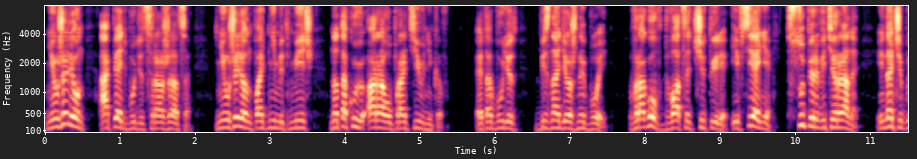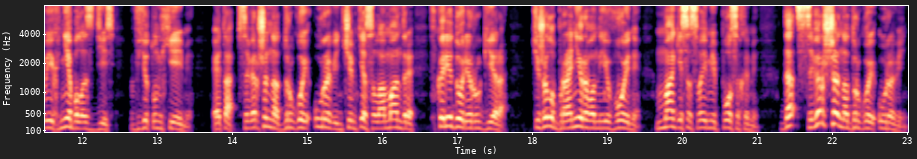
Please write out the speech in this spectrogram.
Неужели он опять будет сражаться? Неужели он поднимет меч на такую ораву противников? Это будет безнадежный бой. Врагов 24, и все они супер-ветераны, иначе бы их не было здесь, в Ютунхейме. Это совершенно другой уровень, чем те саламандры в коридоре Ругера тяжело бронированные воины, маги со своими посохами. Да совершенно другой уровень.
